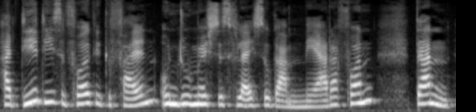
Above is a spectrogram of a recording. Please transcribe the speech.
Hat dir diese Folge gefallen und du möchtest vielleicht sogar mehr davon? Dann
